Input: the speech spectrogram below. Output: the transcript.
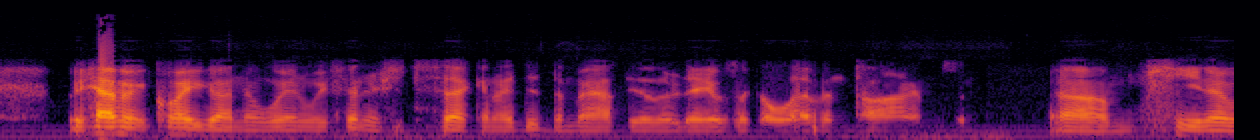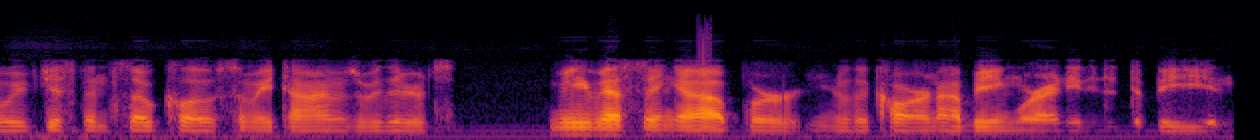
we haven't quite gotten a win. We finished second. I did the math the other day; it was like 11 times. And, um, you know, we've just been so close so many times. Whether it's me messing up or you know the car not being where I needed it to be. And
